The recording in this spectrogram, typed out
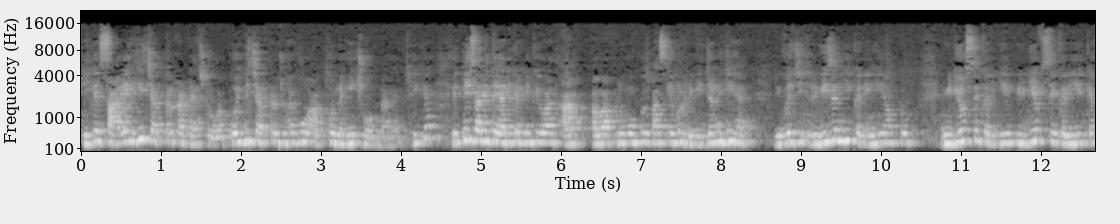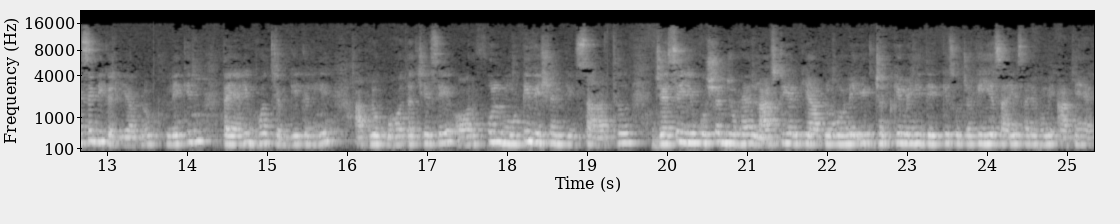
ठीक है? सारे ही चैप्टर का टेस्ट होगा। कोई भी चैप्टर जो है वो आपको नहीं छोड़ना है, ठीक है? इतनी सारी तैयारी करने के बाद आप, अब आप लोगों के पास केवल रिवीजन ही है। रिवीजन ही करेंगे आप लोग। वीडियो से करिए पीडीएफ से करिए, कैसे भी करिए आप लोग। लेकिन तैयारी बहुत जम के करिए। आप लोग बहुत अच्छे से और फुल मोटिवेशन के साथ, जैसे ये क्वेश्चन जो है लास्ट ईयर की आप लोगों ने एक झटके में ही देख के सोचा कि ये सारे सारे हमें आते हैं।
